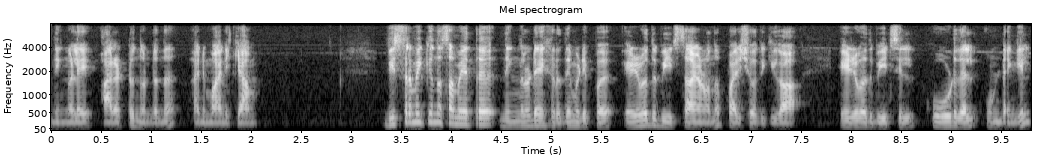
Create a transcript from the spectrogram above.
നിങ്ങളെ അലട്ടുന്നുണ്ടെന്ന് അനുമാനിക്കാം. വിശ്രമിക്കുന്ന സമയത്ത് നിങ്ങളുടെ ഹൃദയമിടിപ്പ് എഴുപത് ബീറ്റ്സ് ആണോന്ന് പരിശോധിക്കുക. എഴുപത് ബീറ്റ്സിൽ കൂടുതൽ ഉണ്ടെങ്കിൽ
